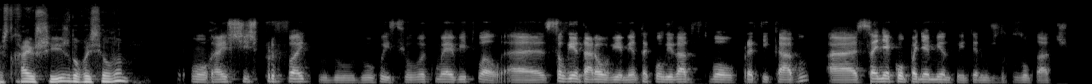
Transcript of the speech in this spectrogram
este raio-x do Rui Silva? Um raio-x perfeito do, do Rui Silva, como é habitual. Uh, salientar, obviamente, a qualidade de futebol praticado, uh, sem acompanhamento em termos de resultados,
